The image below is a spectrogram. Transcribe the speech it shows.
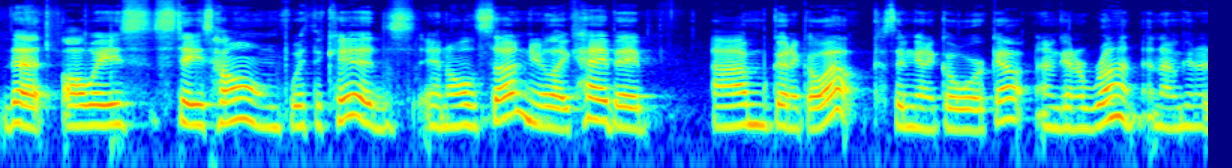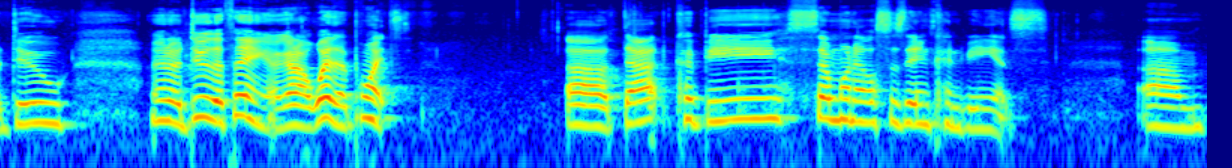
that always stays home with the kids, and all of a sudden you're like, "Hey, babe, I'm gonna go out because I'm gonna go work out. I'm gonna run, and I'm gonna do, I'm gonna do the thing. I gotta win the points." Uh, that could be someone else's inconvenience. Um,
